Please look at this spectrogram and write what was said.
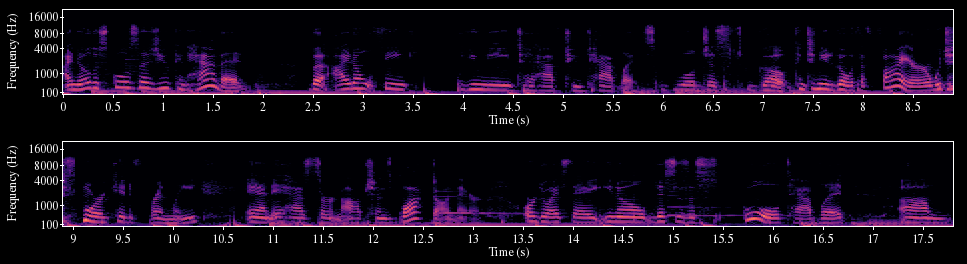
I know the school says you can have it, but I don't think you need to have two tablets. We'll just go continue to go with the Fire, which is more kid friendly and it has certain options blocked on there. Or do I say, you know, this is a school tablet um,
